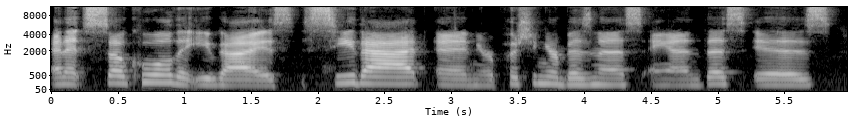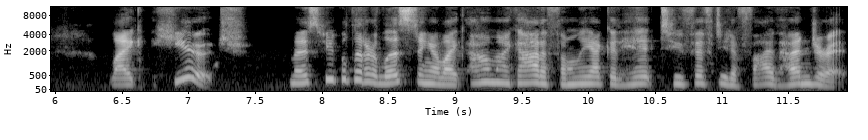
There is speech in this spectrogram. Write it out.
And it's so cool that you guys see that and you're pushing your business. And this is like huge. Most people that are listening are like, oh my God, if only I could hit 250 to 500.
